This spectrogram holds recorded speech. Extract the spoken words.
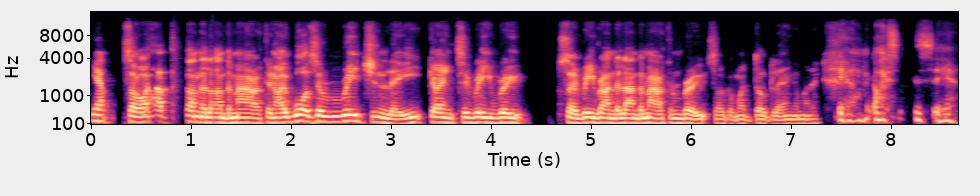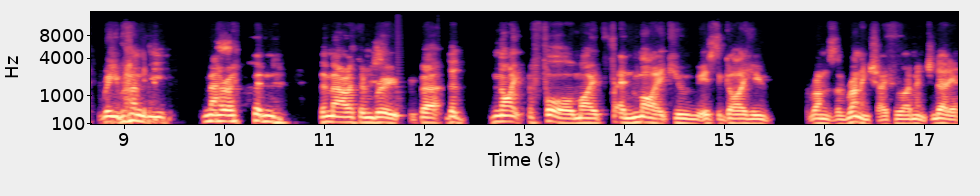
Yep. So I have done the London Marathon. I was originally going to reroute, so rerun the London Marathon route. So I've got my dog laying on my leg. Yeah. I see. Yeah. Rerun the marathon, the marathon route. But the night before, my friend Mike, who is the guy who runs the running show, who I mentioned earlier,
